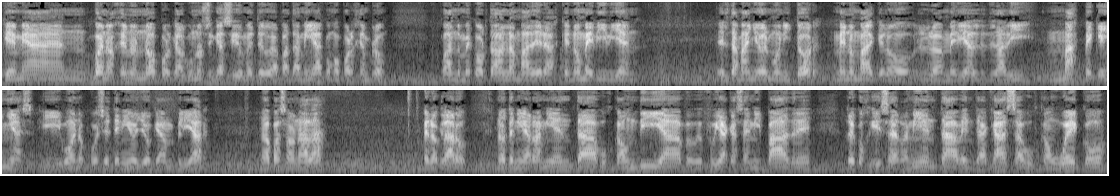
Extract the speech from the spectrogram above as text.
que me han... Bueno, ajenos no, porque algunos sí que ha sido metido de pata mía, como por ejemplo cuando me cortaban las maderas, que no me di bien el tamaño del monitor, menos mal que las medidas la di más pequeñas y bueno, pues he tenido yo que ampliar, no ha pasado nada. Pero claro, no tenía herramienta, busca un día, fui a casa de mi padre, recogí esa herramienta, vente a casa, busca un hueco,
